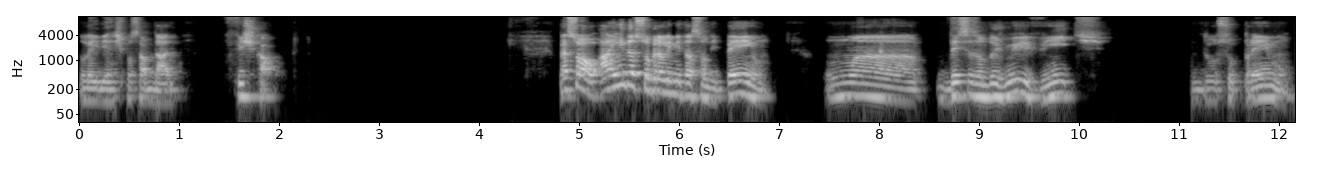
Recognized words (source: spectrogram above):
Lei de Responsabilidade Fiscal. Pessoal, ainda sobre a limitação de empenho, uma decisão de 2020 do Supremo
